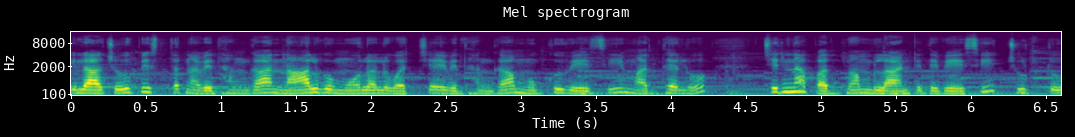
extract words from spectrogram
ఇలా చూపిస్తున్న విధంగా నాలుగు మూలలు వచ్చే విధంగా ముగ్గు వేసి మధ్యలో చిన్న పద్మం లాంటిది వేసి చుట్టూ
